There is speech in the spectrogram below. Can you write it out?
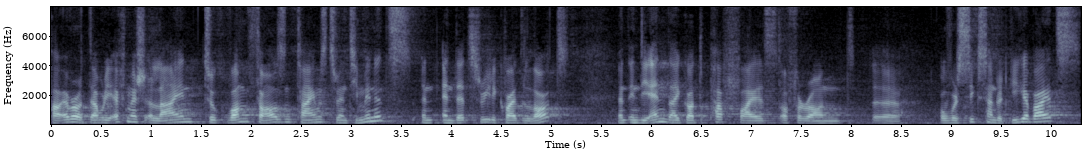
However, wfmash align took 1,000 times 20 minutes, and, and that's really quite a lot. And in the end, I got PAF files of around uh, over 600 gigabytes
